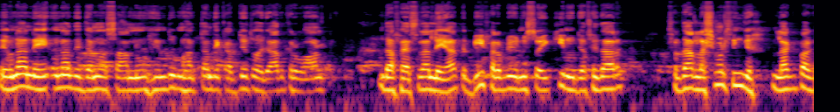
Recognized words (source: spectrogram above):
ਤੇ ਉਹਨਾਂ ਨੇ ਉਹਨਾਂ ਦੇ ਜਨਮ ਅਸਥਾਨ ਨੂੰ ਹਿੰਦੂ ਮਹੰਤਾਂ ਦੇ ਕਬਜ਼ੇ ਤੋਂ ਆਜ਼ਾਦ ਕਰਵਾਉਣ ਦਾ ਫੈਸਲਾ ਲਿਆ ਤੇ 20 ਫਰਵਰੀ 1921 ਨੂੰ ਜਥੇਦਾਰ ਸਰਦਾਰ ਲక్ష్మణ ਸਿੰਘ ਲਗਭਗ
